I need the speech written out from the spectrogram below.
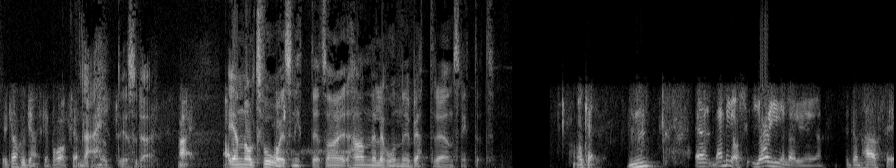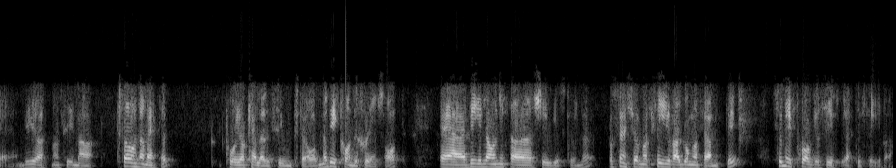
Det är kanske ganska bra. Nej, det är sådär. Nej. Ja. 1.02 är snittet, så han eller hon är bättre än snittet. Okej. Okay. Mm. Eh, nej, jag, jag gillar ju den här serien. Det är att man simmar 200 meter på, jag kallar det zon 2, men det är konditionsfart. Eh, vila ungefär 20 sekunder och sen kör man 4 gånger 50 som är progressivt 1 till 4.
